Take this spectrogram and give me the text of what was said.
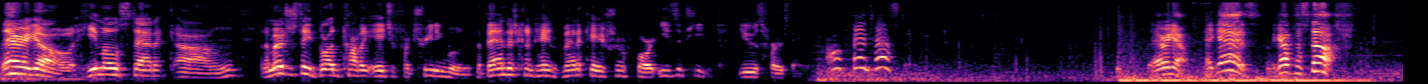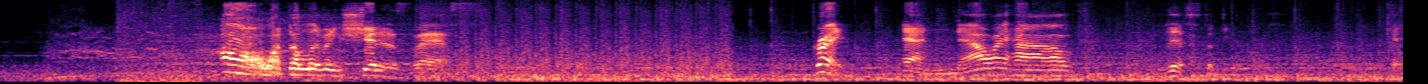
There we go. Hemostatic, um, an emergency blood clotting agent for treating wounds. The bandage contains medication for easy to use first aid. Oh, fantastic. There we go. Hey guys, I got the stuff. Oh, what the living shit is this? Great. And now I have this to deal with. Okay.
